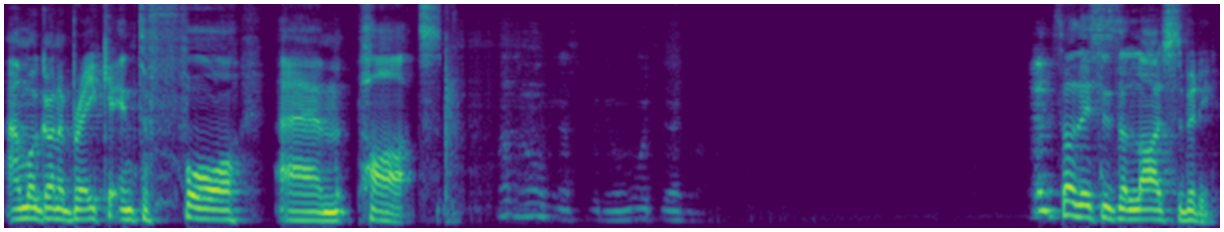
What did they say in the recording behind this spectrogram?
and we're going to break it into four um, parts. So this is the large suburi.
